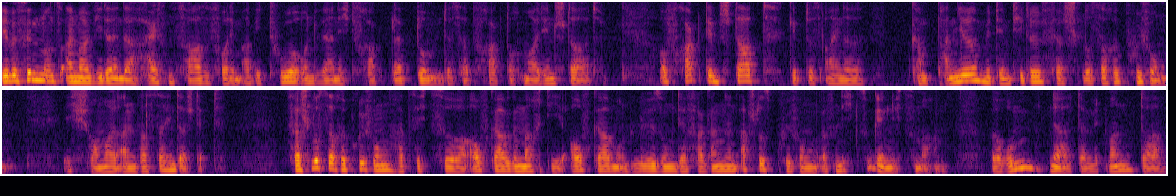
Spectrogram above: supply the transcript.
Wir befinden uns einmal wieder in der heißen Phase vor dem Abitur und wer nicht fragt, bleibt dumm. Deshalb fragt doch mal den Staat. Auf Frag dem Staat gibt es eine Kampagne mit dem Titel Verschlusssache Prüfung. Ich schaue mal an, was dahinter steckt. Verschlusssache Prüfung hat sich zur Aufgabe gemacht, die Aufgaben und Lösungen der vergangenen Abschlussprüfungen öffentlich zugänglich zu machen. Warum? Na, damit man da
